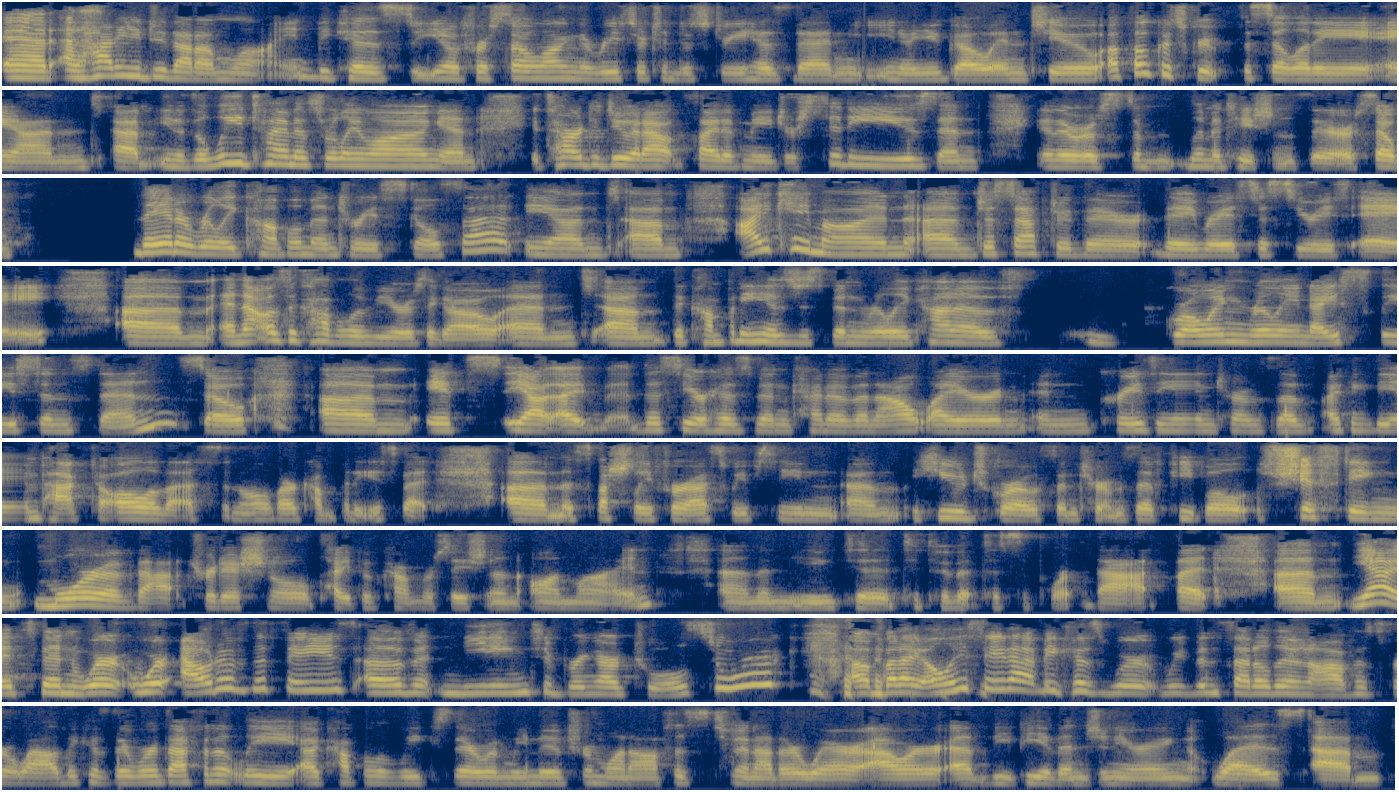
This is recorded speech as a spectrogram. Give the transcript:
And and how do you do that online? Because you know for so long the research industry has been you know you go into a focus group facility and um, you know the lead time is really long and it's hard to do it outside of major cities and you know, there were some limitations there. So they had a really complementary skill set and um, i came on um, just after their, they raised a series a um, and that was a couple of years ago and um, the company has just been really kind of growing really nicely since then. So um, it's yeah, I, this year has been kind of an outlier and, and, crazy in terms of I think the impact to all of us and all of our companies, but um, especially for us, we've seen um, huge growth in terms of people shifting more of that traditional type of conversation online um, and needing to to pivot to support that. But um, yeah, it's been we're we're out of the phase of needing to bring our tools to work, um, but I only say that because we're we've been settled in an office for a while because there were definitely a couple of weeks there when we moved from one office to another where our uh, VP of engineering was um,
